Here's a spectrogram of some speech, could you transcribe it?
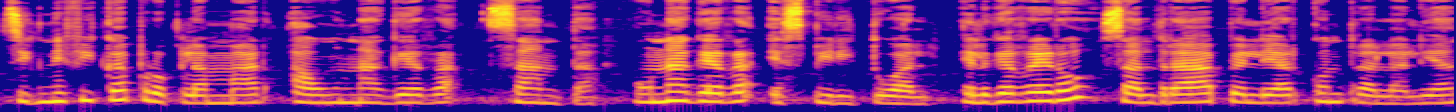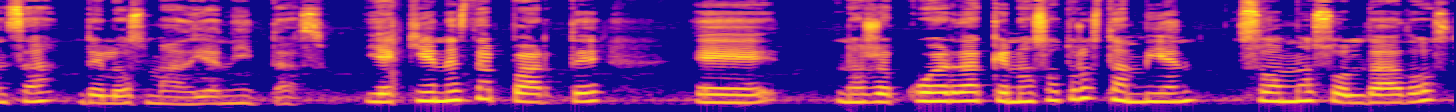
significa proclamar a una guerra santa, una guerra espiritual. El guerrero saldrá a pelear contra la alianza de los madianitas. Y aquí en esta parte eh, nos recuerda que nosotros también somos soldados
